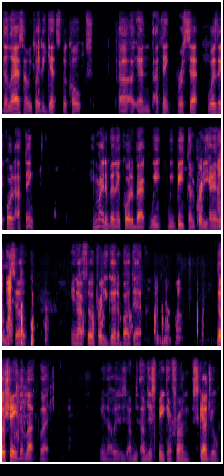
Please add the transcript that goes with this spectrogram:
the last time we played against the Colts, uh, and I think Brissett was their quarter. I think he might have been a quarterback. We we beat them pretty handily, so you know, I feel pretty good about that. No shade to luck, but you know, I'm I'm just speaking from schedule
